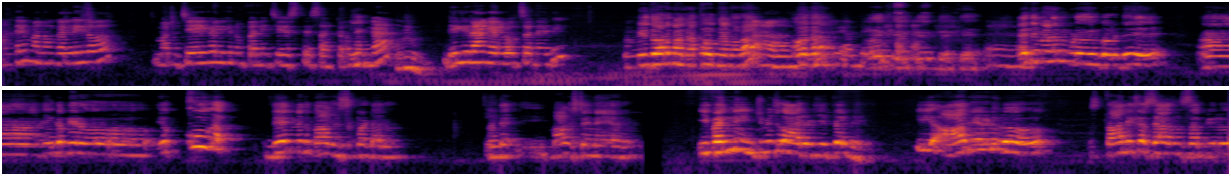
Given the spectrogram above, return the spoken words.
అంటే మనం గల్లీలో మనం చేయగలిగిన పని చేస్తే సక్రమంగా. ఢిల్లీ దాకా వెళ్ళొచ్చు అనేది మీ ద్వారా మాకు అర్థమవుతుంది కదా అవునా? అయితే మేడం ఇప్పుడు ఇంకొకటి ఇంకా మీరు ఎక్కువగా దేని మీద బాగా విసుగుపడ్డారు అంటే బాగా స్ట్రెయిన్ అయ్యారు. ఇవన్నీ ఇంచుమించుగా ఆరేడు చెప్పారు మీరు. ఈ ఆరేడులో స్థానిక శాసనసభ్యులు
